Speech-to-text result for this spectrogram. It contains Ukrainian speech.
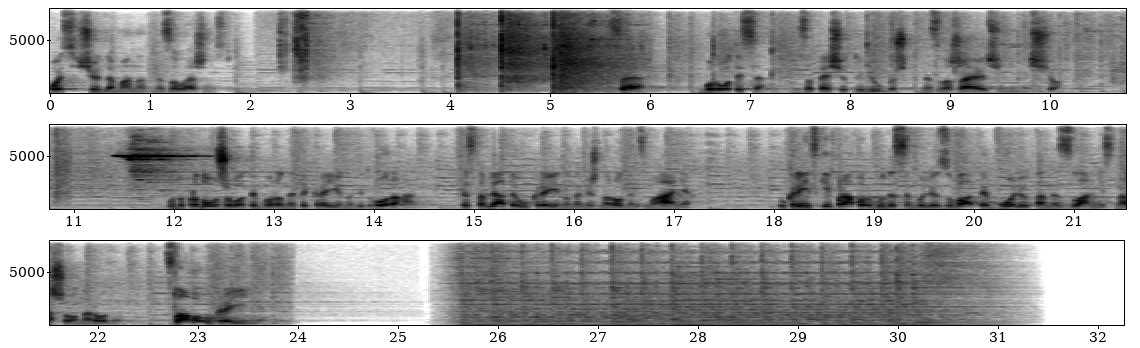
Ось що для мене незалежність. Це боротися за те, що ти любиш, незважаючи ні на що. Буду продовжувати боронити країну від ворога, представляти Україну на міжнародних змаганнях. Український прапор буде символізувати волю та незламність нашого народу. Слава Україні!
